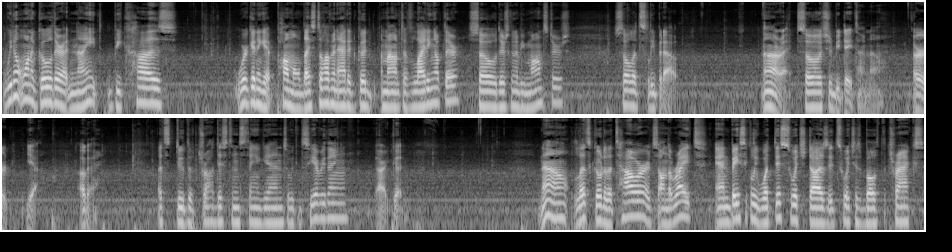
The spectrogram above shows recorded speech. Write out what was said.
we don't want to go there at night because we're gonna get pummeled. I still haven't added good amount of lighting up there, so there's gonna be monsters. So let's sleep it out. Alright, so it should be daytime now. Or, yeah. Okay. Let's do the draw distance thing again so we can see everything. Alright, good. Now, let's go to the tower. It's on the right. And basically what this switch does, it switches both the tracks.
